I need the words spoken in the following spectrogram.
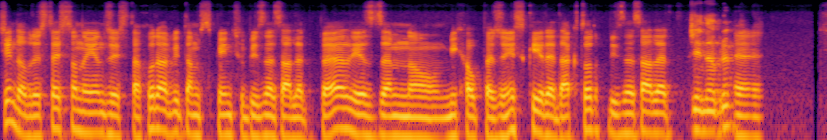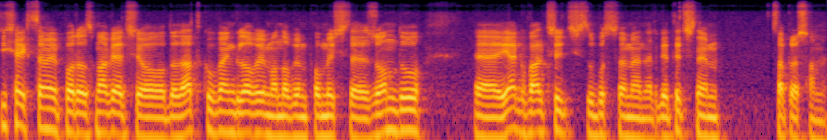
Dzień dobry, z tej strony Jędrzej Stachura, witam z pięciu biznesalert.pl. Jest ze mną Michał Perzyński, redaktor Biznes Alert. Dzień dobry. E, dzisiaj chcemy porozmawiać o dodatku węglowym, o nowym pomyśle rządu, e, jak walczyć z ubóstwem energetycznym. Zapraszamy.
